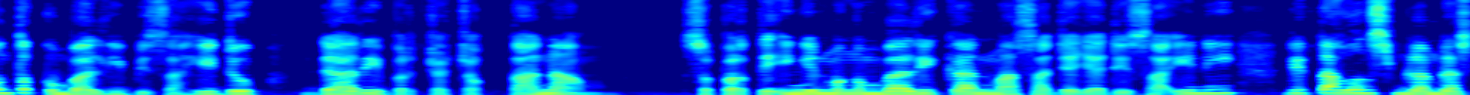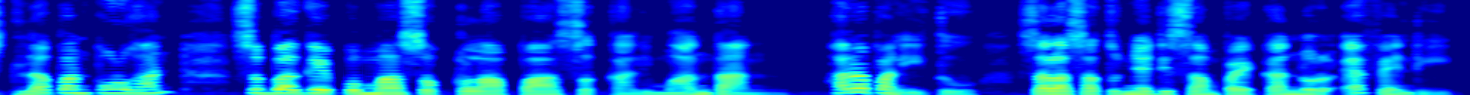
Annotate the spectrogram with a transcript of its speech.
untuk kembali bisa hidup dari bercocok tanam seperti ingin mengembalikan masa jaya desa ini di tahun 1980-an sebagai pemasok kelapa sekalimantan. Harapan itu salah satunya disampaikan Nur Effendi,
